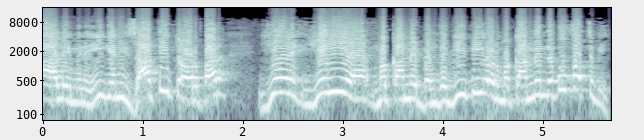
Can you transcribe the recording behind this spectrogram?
आलिम नहीं यानी जाती तौर पर ये यही है मकाम बंदगी भी और मकाम नबूवत भी।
